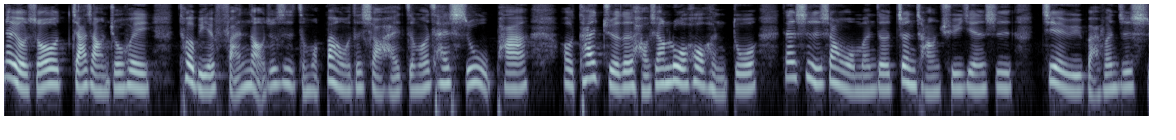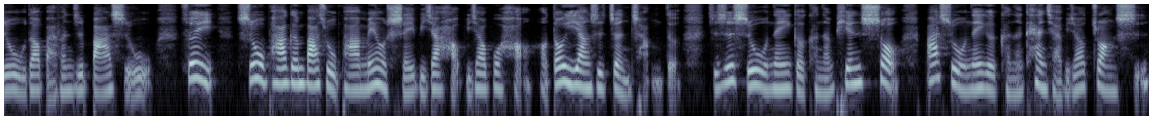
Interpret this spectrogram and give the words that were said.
那有时候家长就会特别烦恼，就是怎么办？我的小孩怎么才十五趴？哦，他觉得好像落后很多，但事实上我们的正常区间是介于百分之十五到百分之八十五，所以十五趴跟八十五趴没有谁比较好，比较不好，哦，都一样是正常的，只是十五那一个可能偏瘦，八十五那个可能看起来比较壮实，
